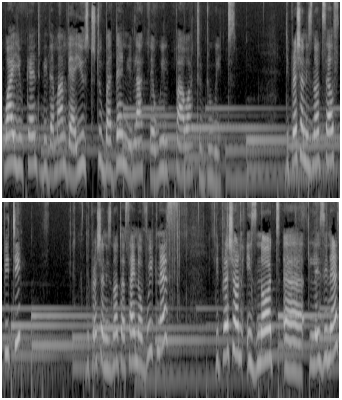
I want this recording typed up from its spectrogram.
why you can't be the mom they are used to but then you lack the willpower to do it. Depression is not self-pity. Depression is not a sign of weakness Depression is not uh, laziness.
